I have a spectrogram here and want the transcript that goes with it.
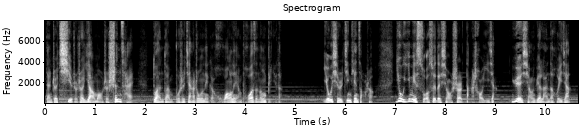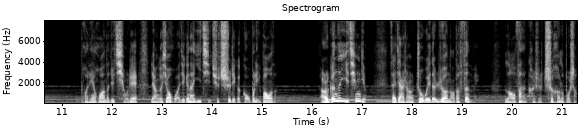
但这气质、这样貌、这身材，断断不是家中那个黄脸婆子能比的。尤其是今天早上，又因为琐碎的小事儿大吵一架，越想越懒得回家，破天荒的就请这两个小伙计跟他一起去吃这个狗不理包子。耳根子一清净，再加上周围的热闹的氛围，老范可是吃喝了不少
